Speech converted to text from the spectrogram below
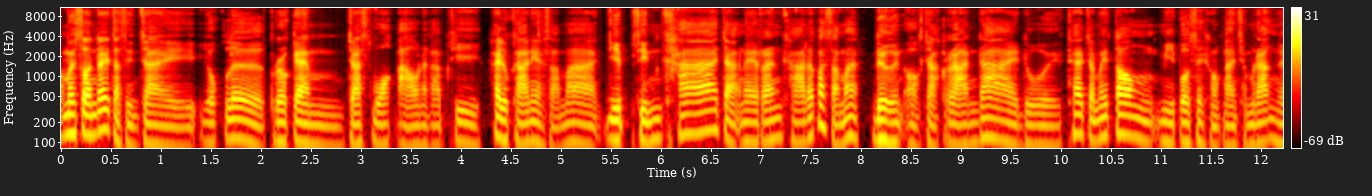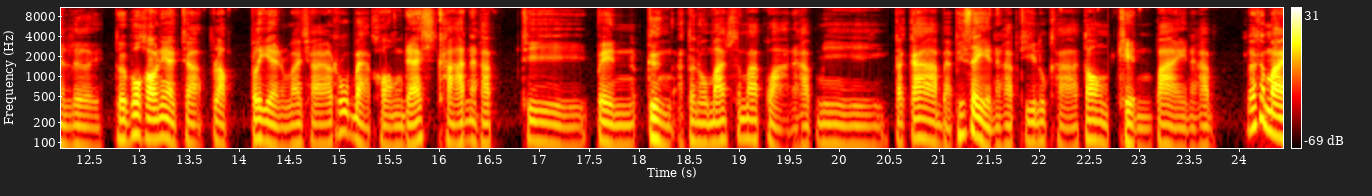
Amazon ได้ตัดสินใจยกเลิกโปรแกรม Just Walk Out นะครับ ที่ให้ลูกค้าเนี่ยสามารถหยิบสินค้าจากในร้านค้า แล้วก็สามารถเดินออกจากร้านได้ โดยแทบจะไม่ต้องมีโปรเซสของการชำระเงินเลย โดยพวกเขาเนี่ยจะปรับเปลี่ยนมาใช้รูปแบบของ Dash Card นะครับที่เป็นกึ่งอัตโนมัติมากกว่านะครับ มีตะกร้าแบบพิเศษนะครับ ที่ลูกค้าต้องเข็นไปนะครับ แล้วทำไม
